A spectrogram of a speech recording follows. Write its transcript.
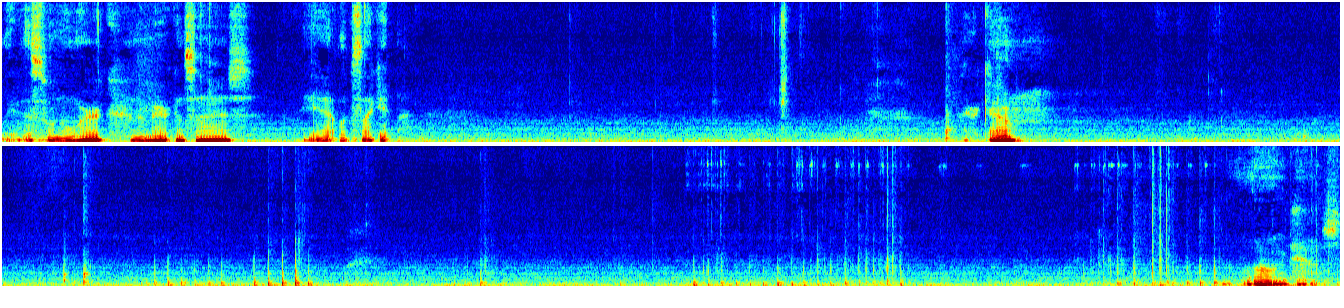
believe this one will work, an American size. Yeah, it looks like it. Go. Long pass.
